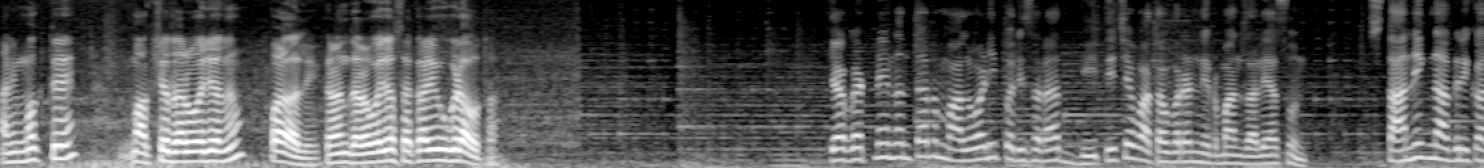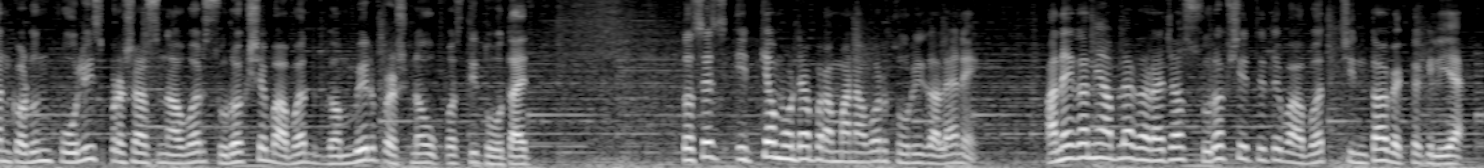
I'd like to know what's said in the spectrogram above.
आणि मग ते मागच्या दरवाजानं पळाले. कारण दरवाजा सकाळी उघडा होता. या घटनेनंतर मालवाडी परिसरात भीतीचे वातावरण निर्माण झाले असून स्थानिक नागरिकांकडून पोलीस प्रशासनावर सुरक्षेबाबत गंभीर प्रश्न उपस्थित होत आहेत. तसेच इतक्या मोठ्या प्रमाणावर चोरी झाल्याने अनेकांनी आपल्या घराच्या सुरक्षिततेबाबत चिंता व्यक्त केली आहे.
